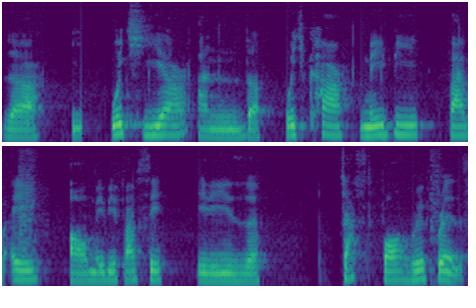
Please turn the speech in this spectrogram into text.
the which year and which car maybe 5A or maybe 5C. It is uh, just for reference.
